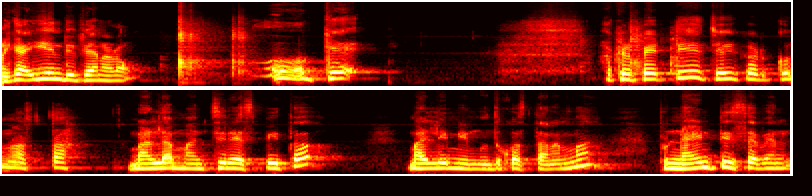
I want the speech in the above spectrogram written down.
ఇక అయ్యింది తినడం. ఓకే. అక్కడ పెట్టి చెయ్యి కడుక్కొని వస్తా. మళ్ళీ మంచి రెసిపీతో మళ్ళీ మీ ముందుకు వస్తానమ్మా. ఇప్పుడు నైంటీ సెవెన్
